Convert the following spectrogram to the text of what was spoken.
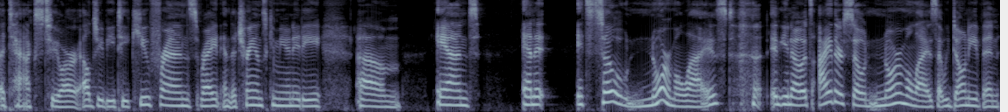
attacks to our LGBTQ friends, right? And the trans community. Um, and and it it's so normalized. And you know it's either so normalized that we don't even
